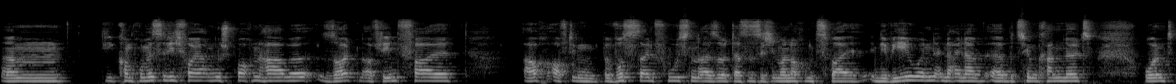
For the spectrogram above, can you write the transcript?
Ähm, die Kompromisse, die ich vorher angesprochen habe, sollten auf jeden Fall auch auf dem Bewusstsein fußen, also dass es sich immer noch um zwei Individuen in einer äh, Beziehung handelt und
